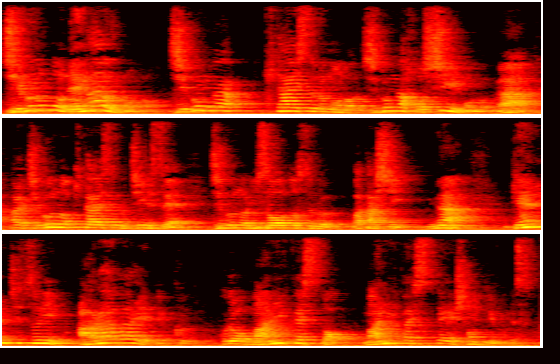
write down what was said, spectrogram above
自分の願うもの自分が期待するもの自分が欲しいものがあるいは自分の期待する人生自分の理想とする私が現実に現れてくる。これを manifest manifestation っていうんです。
